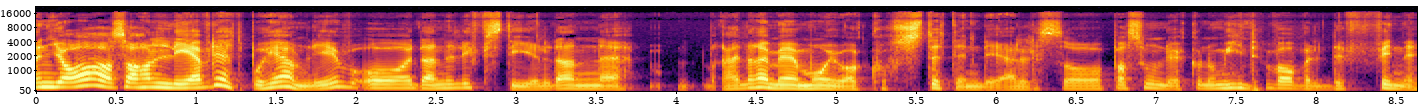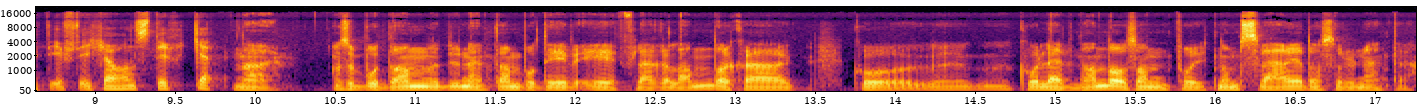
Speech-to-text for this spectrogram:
Men ja, altså, han levde et bohemliv, og denne livsstilen, den uh, regner jeg med må jo ha kostet en del. Så personlig økonomi, det var vel definitivt ikke hans styrke. Nei. Og så bodde han, Du nevnte han bodde i, i flere land. da, Hva, hvor, hvor, levde han da, sånn forutenom Sverige, da, som du nevnte?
